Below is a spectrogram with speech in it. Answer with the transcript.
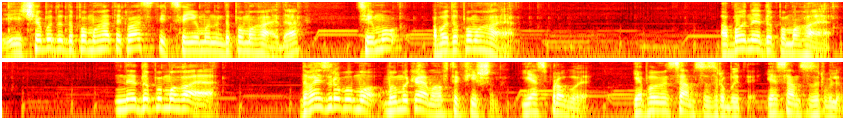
якщо буде допомагати класти, це йому не допомагає, да? Це йому або допомагає. Або не допомагає. Не допомагає. Давай зробимо, вимикаємо автофішинг. Я спробую. Я повинен сам це зробити. Я сам це зроблю.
